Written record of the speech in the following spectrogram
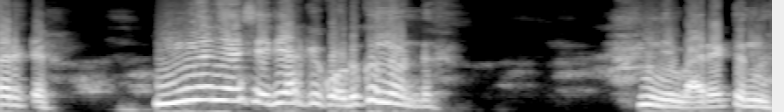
വരട്ടെ. ഇന്ന് ഞാൻ ശരിയാക്കി കൊടുക്കുന്നുണ്ട്. നീ വരട്ടെന്ന്.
